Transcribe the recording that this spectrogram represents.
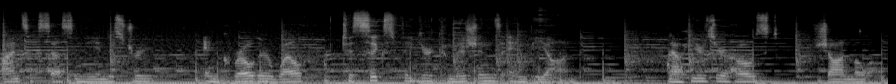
find success in the industry and grow their wealth to six figure commissions and beyond. Now, here's your host, Sean Maloney.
